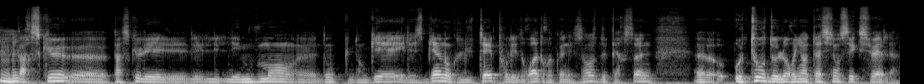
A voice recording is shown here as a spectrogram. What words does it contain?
Mhm. parce que, euh, parce que les, les, mouvements euh, donc, donc, gays et lesbiens donc, luttaient pour les droits de reconnaissance de personnes euh, autour de l'orientation sexuelle.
